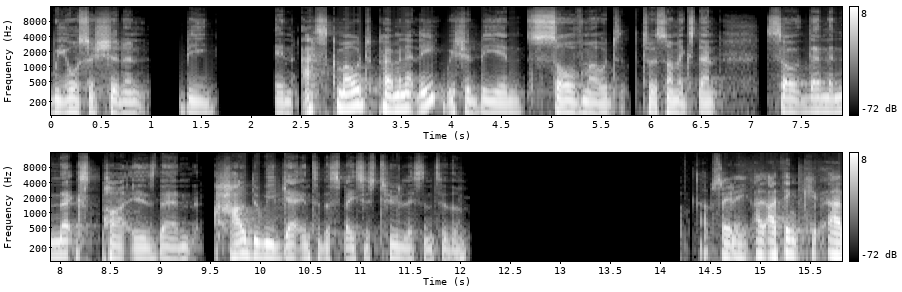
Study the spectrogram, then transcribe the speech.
we also shouldn't be in ask mode permanently. We should be in solve mode to some extent. So then the next part is then how do we get into the spaces to listen to them? Absolutely. I, I think uh,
